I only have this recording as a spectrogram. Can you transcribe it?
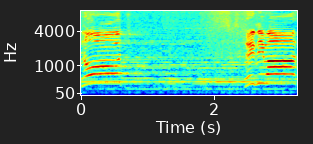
মনোজ শ্রীনিবাস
